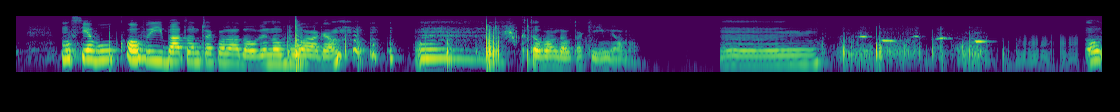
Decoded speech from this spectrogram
Mus jabłkowy i baton czekoladowy, no błagam. Kto wam dał takie imiona? Mm. O,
